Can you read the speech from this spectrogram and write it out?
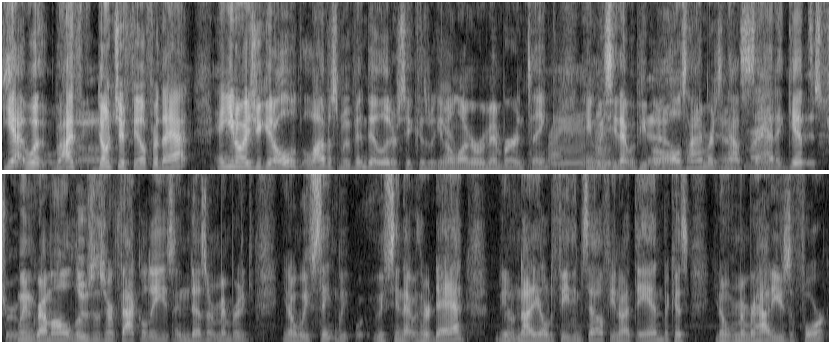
Yeah, well, I, don't you feel for that? And you know, as you get old, a lot of us move into illiteracy because we can no longer remember and think. Right. And we see that with people with Yeah. Alzheimer's and how sad Right. it gets is true. when grandma loses her faculties and doesn't remember. You know, we've seen we, we've seen that with her dad. You know, not able to feed himself. You know, at the end because you don't remember how to use a fork.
